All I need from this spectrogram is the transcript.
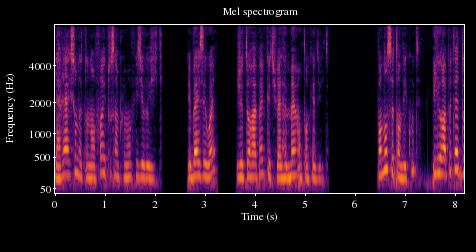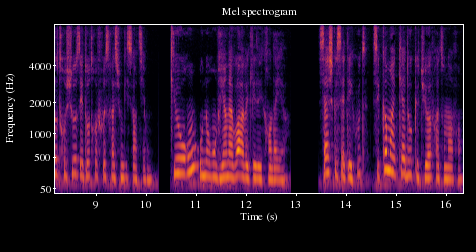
la réaction de ton enfant est tout simplement physiologique. Et by the way, je te rappelle que tu as la même en tant qu'adulte. Pendant ce temps d'écoute, il y aura peut-être d'autres choses et d'autres frustrations qui sortiront, qui auront ou n'auront rien à voir avec les écrans d'ailleurs. Sache que cette écoute, c'est comme un cadeau que tu offres à ton enfant.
